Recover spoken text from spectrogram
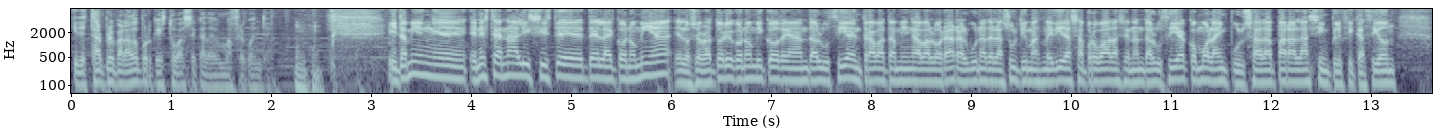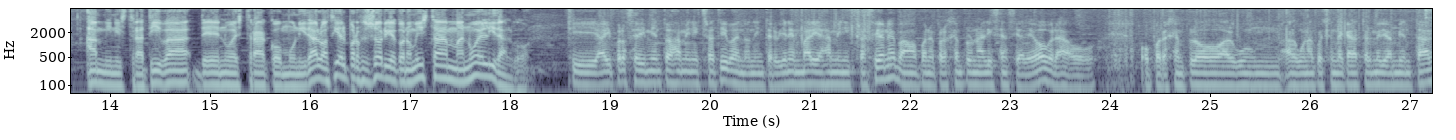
y de estar preparado porque esto va a ser cada vez más frecuente. Y también eh, en este análisis de, de la economía, el Observatorio Económico de Andalucía entraba también a valorar algunas de las últimas medidas aprobadas en Andalucía como la impulsada para la simplificación administrativa de nuestra comunidad. Lo hacía el profesor y economista Manuel Hidalgo. Si hay procedimientos administrativos en donde intervienen varias administraciones, vamos a poner por ejemplo una licencia de obra o, por ejemplo alguna cuestión de carácter medioambiental,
